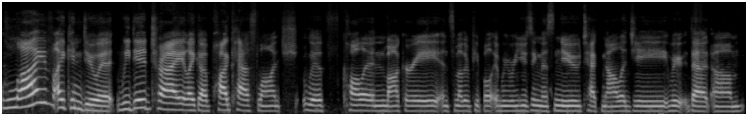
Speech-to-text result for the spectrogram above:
Live i can do it. We did try like a podcast launch with colin mochrie and some other people and we were using this new technology that um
